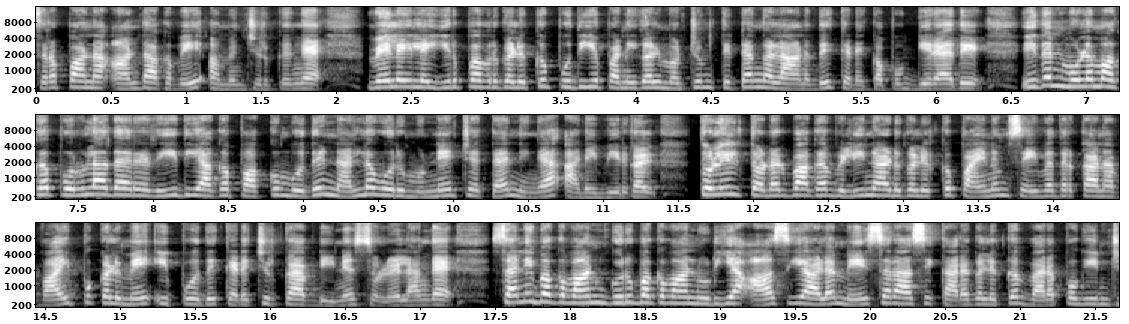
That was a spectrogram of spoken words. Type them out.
சிறப்பான ஆண்டாகவே அமைஞ்சிருக்குங்க. வேலையில இருப்பவர்களுக்கு புதிய பணிகள் மற்றும் திட்டங்களானது கிடைக்க போகிறது. இதன் மூலமாக பொருளாதார ரீதியாக பார்க்கும்போது நல்ல ஒரு முன்னேற்றத்தை நீங்க அடைவீர்கள். தொழில் தொடர்பாக வெளி வெளிநாடுகளுக்கு பயணம் செய்வதற்கான வாய்ப்புகளுமே இப்போது கிடைச்சிருக்கு அப்படின்னு சொல்லலாங்க. சனி பகவான் குரு பகவானுடைய ஆசியால மேசராசிக்காரர்களுக்கு வரப்போகின்ற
